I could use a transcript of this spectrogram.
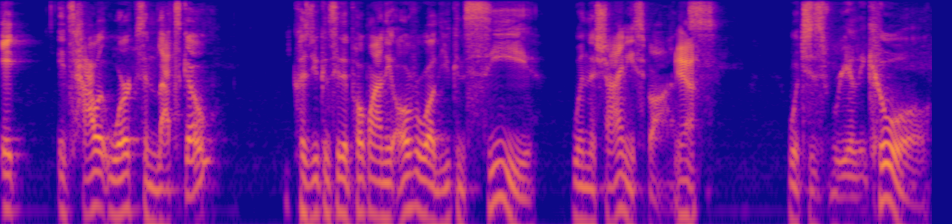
it, it's how it works in Let's Go because you can see the Pokemon in the overworld. You can see when the shiny spawns. Yeah. which is really cool.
